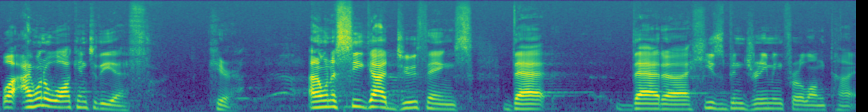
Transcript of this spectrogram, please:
Well, I want to walk into the if here. And I want to see God do things that, that uh, He's been dreaming for a long time.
